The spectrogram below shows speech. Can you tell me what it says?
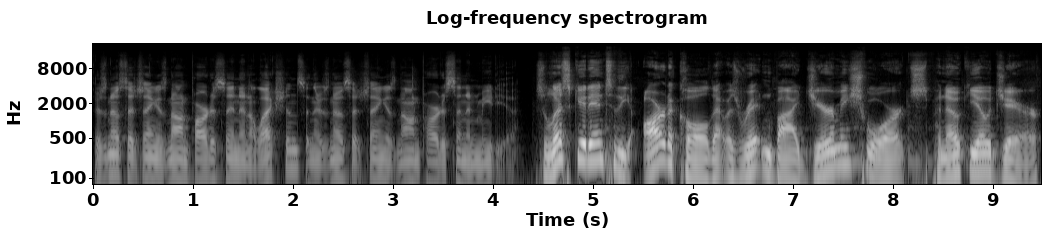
There's no such thing as nonpartisan in elections, and there's no such thing as nonpartisan in media. So let's get into the article that was written by Jeremy Schwartz, Pinocchio Jer,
